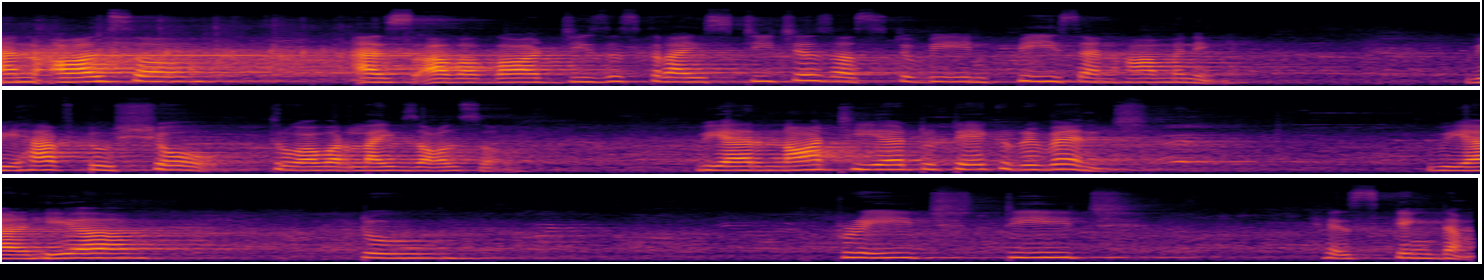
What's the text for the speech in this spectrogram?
And also, as our God Jesus Christ teaches us to be in peace and harmony, we have to show through our lives also. We are not here to take revenge. We are here to preach, teach his kingdom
